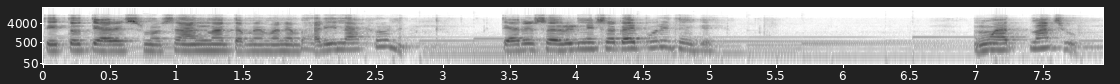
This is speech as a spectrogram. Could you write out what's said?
તે તો ત્યારે સ્મશાનમાં તમે મને બાળી નાખ્યો ને, ત્યારે શરીરની સગાઈ પૂરી થઈ ગઈ. હું આત્મા છું.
